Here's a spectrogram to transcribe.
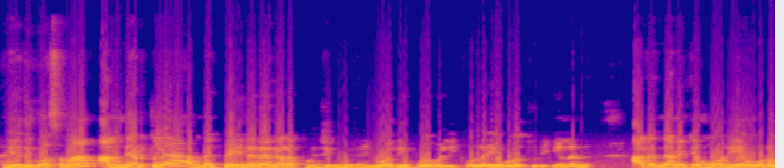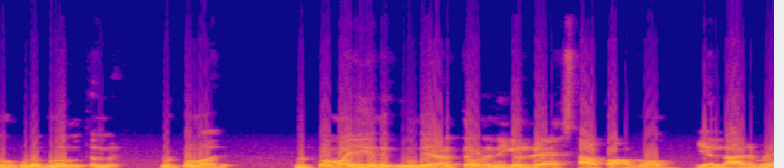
அது எதுக்கோசனா அந்த இடத்துல அந்த பெயினை என்னால் புரிஞ்சுக்க முடியும் ஐயோ அது எவ்வளோ வலிக்கும்ல எவ்வளோ துடிக்கலன்னு அதை நினைக்கும் போது என் உடம்புக்குள்ள உணர்வு தன்மை நுட்பமாகுது. நுட்பமாகி எனக்கு இந்த இடத்தோட நிகழ்வே ஸ்டாப் ஆகணும். எல்லாருமே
